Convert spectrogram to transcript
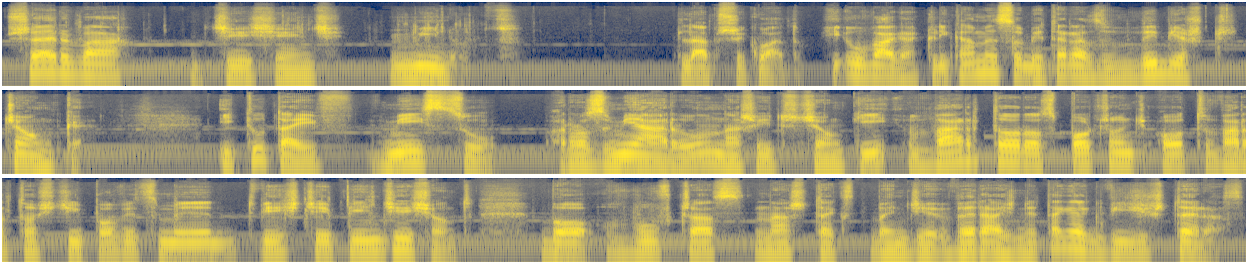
Przerwa 10 minut. Dla przykładu. I uwaga, klikamy sobie teraz w wybierz czcionkę. I tutaj w miejscu rozmiaru naszej czcionki warto rozpocząć od wartości powiedzmy 250, bo wówczas nasz tekst będzie wyraźny, tak jak widzisz teraz.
